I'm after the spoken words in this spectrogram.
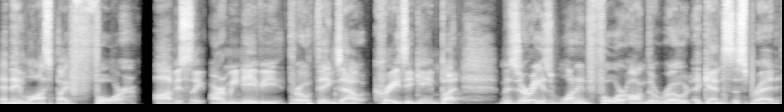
and they lost by four obviously army navy throw things out crazy game. But missouri is one and four on the road against the spread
